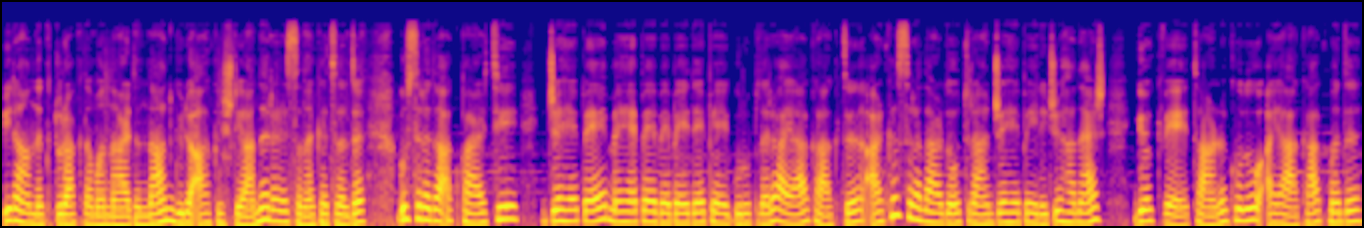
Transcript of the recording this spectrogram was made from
bir anlık duraklamanın ardından Gül'ü alkışlayanlar arasına katıldı. Bu sırada AK Parti, CHP, MHP ve BDP grupları ayağa kalktı. Arka sıralarda oturan CHP'li Cihaner, Gök ve Tanrıkulu ayağa kalkmadı.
